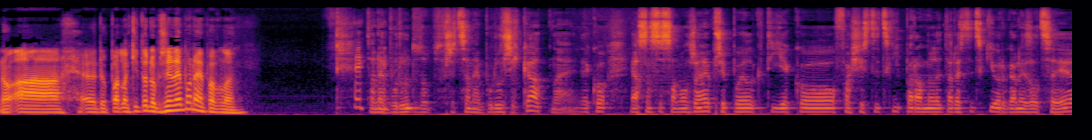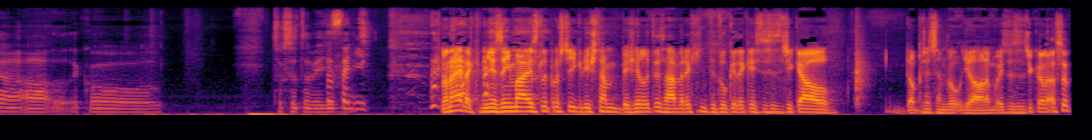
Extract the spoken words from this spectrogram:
No a e, dopadlo ti to dobře nebo ne, Pavle? To nebudu, to přece nebudu říkat, ne. Jako, já jsem se samozřejmě připojil k té jako fašistické paramilitaristické organizaci a, a jako co chcete vědět? To No ne, tak mě zajímá, jestli prostě, když tam běžely ty závěreční titulky, tak jestli jsi říkal, dobře jsem to udělal, nebo jestli jsi říkal, já jsem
